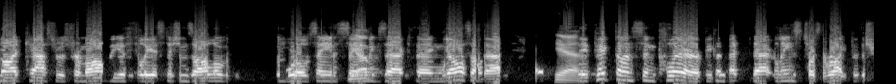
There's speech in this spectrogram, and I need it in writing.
broadcasters from all the affiliate stations all over the world saying the same Yep. exact thing. We all saw that. Yeah. They picked on Sinclair because that, that leans towards the right. But the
